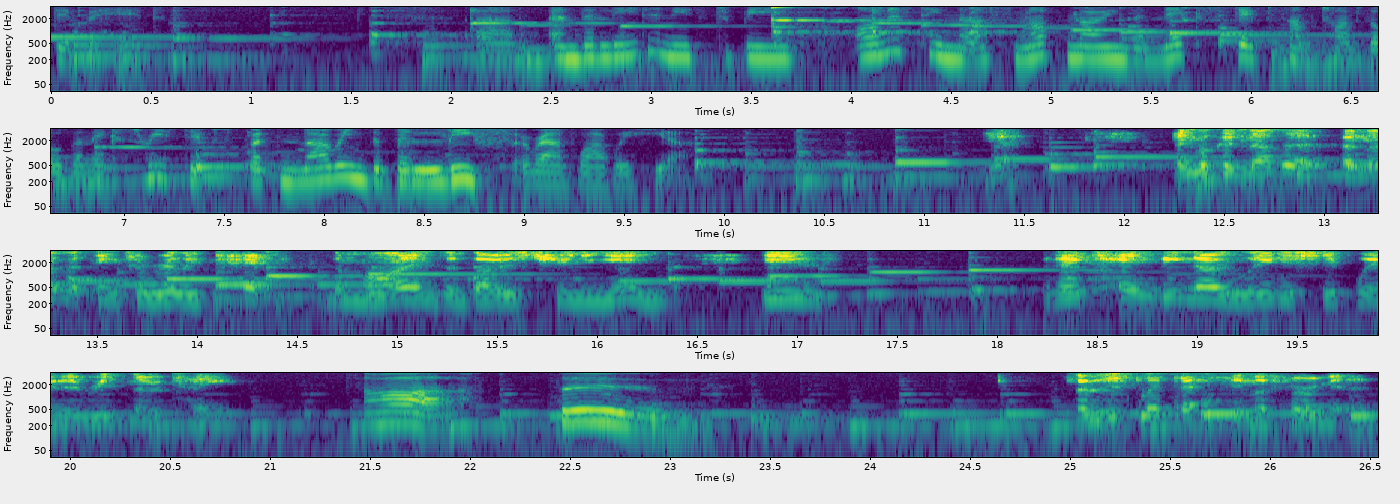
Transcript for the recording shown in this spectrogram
step ahead. Um, and the leader needs to be honest enough, not knowing the next step sometimes or the next three steps, but knowing the belief around why we're here. Yeah. And look, another another thing to really test the minds of those tuning in is there can be no leadership where there is no team. Ah, boom. So just let that simmer for a minute.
